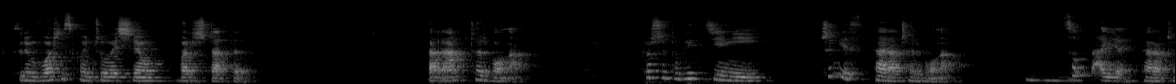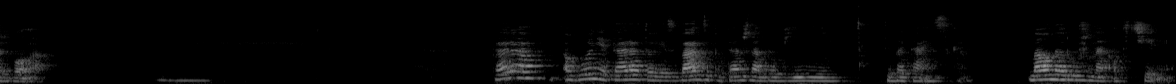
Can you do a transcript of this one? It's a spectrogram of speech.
w którym właśnie skończyły się warsztaty. Tara czerwona. Proszę powiedzcie mi, czym jest tara czerwona? Co daje tara czerwona? Tara, ogólnie Tara to jest bardzo potężna bogini tybetańska. Ma ona różne odcienie.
